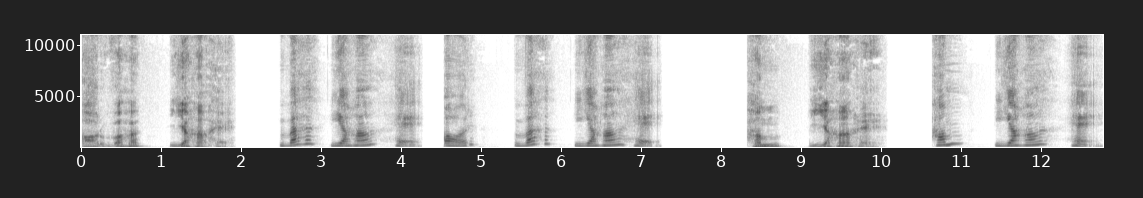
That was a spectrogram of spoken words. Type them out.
और वह यहाँ है। वह यहाँ है और वह यहाँ है। हम यहाँ हैं। हम यहाँ हैं।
